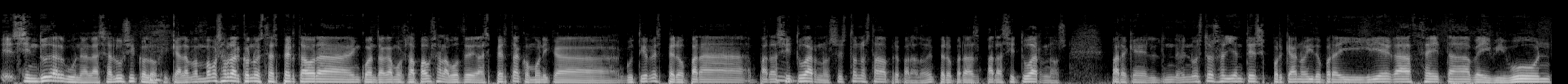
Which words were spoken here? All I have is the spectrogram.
Eh, sin duda alguna, la salud psicológica. vamos a hablar con nuestra experta ahora en cuanto hagamos la pausa, la voz de la experta, con Mónica Gutiérrez, pero para, para mm. situarnos, esto no estaba preparado, ¿eh? pero para, para situarnos, para que nuestros oyentes, porque han oído por ahí Y, Z, Baby Boom,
